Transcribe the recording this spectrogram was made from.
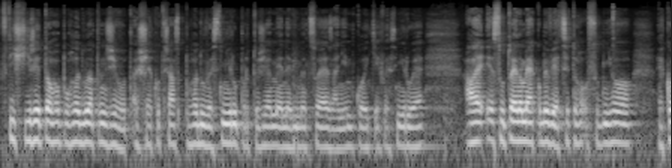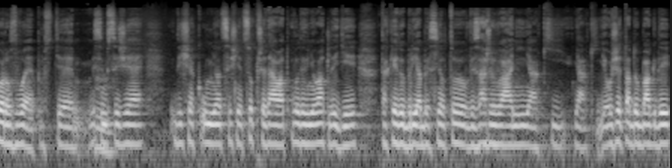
v té šíři toho pohledu na ten život, až jako třeba z pohledu vesmíru, protože my nevíme, co je za ním, kolik těch vesmírů je ale jsou to jenom jakoby věci toho osobního jako rozvoje. Prostě myslím hmm. si, že když jako uměl chceš něco předávat, ovlivňovat lidi, tak je dobrý, abys měl to vyzařování nějaký, nějaký. Jo? Že ta doba, kdy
